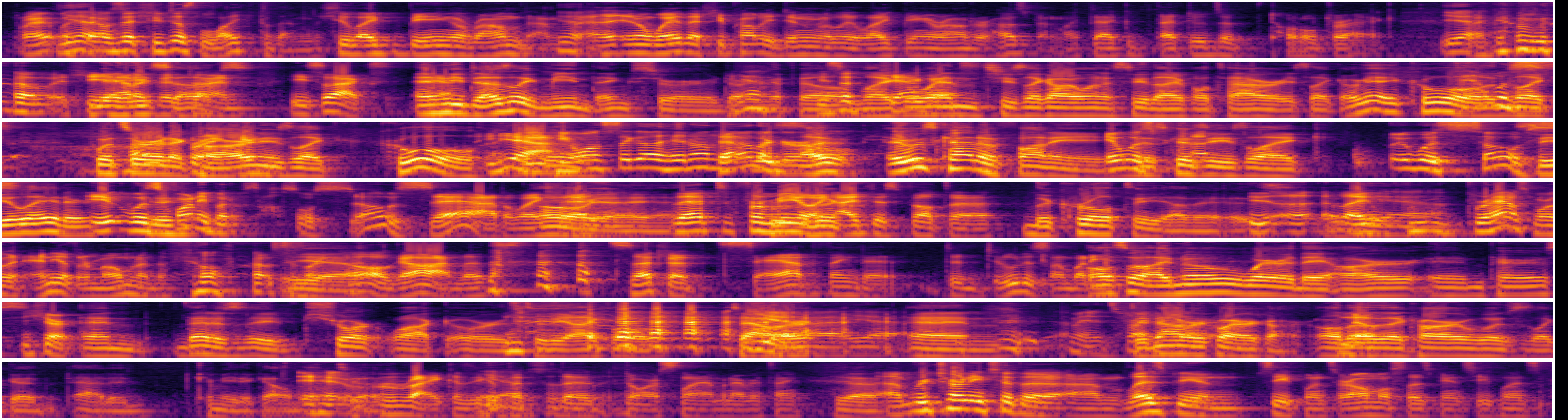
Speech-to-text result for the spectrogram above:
right? Like Yeah. that was it. She just liked them. She liked being around them Yeah. in a way that she probably didn't really like being around her husband. Like that, that dude's a total drag. Yeah. Like, she Yeah, had a good sucks. time. He sucks. And Yeah. he does like mean things to her during Yeah, the film. he's a Like when she's like, "Oh, I want to see the Eiffel Tower," he's like, "Okay, cool," That and was like puts her in a car, and he's like, "Cool." Yeah. He wants to go hit on That the other was- girl. I, it was kind of funny. It was- just because uh, he's like, It was so. See you later. It was funny, but it was also so sad. Like Oh, that. yeah, yeah. That for me, like the- I just felt a. the cruelty of it. Is, Uh, like Yeah. perhaps more than any other moment in the film, I was just like, "Oh God, that's such a sad thing to, to do to somebody." also, I know where they are in Paris. Sure. And that is a short walk over to the Eiffel Tower. Yeah, yeah. And I mean, it's did not there. require a car. Although No. the car was like an added comedic element to it. right, because you Yeah, get the, the door slam and everything. Yeah. Um, returning to the um, lesbian sequence, or almost lesbian sequence,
